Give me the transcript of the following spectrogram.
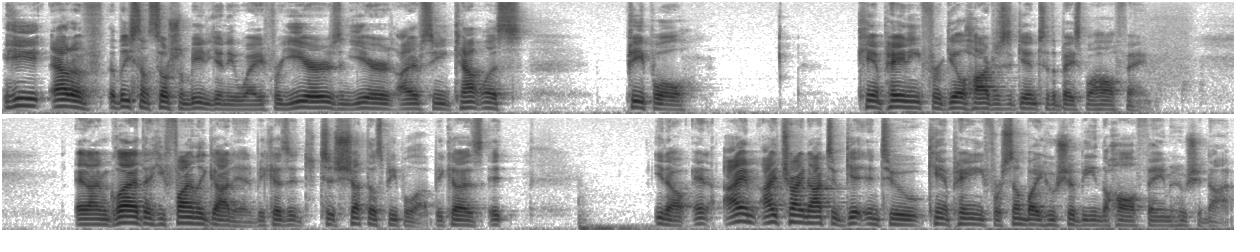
he out of at least on social media anyway, for years and years, I have seen countless people campaigning for Gil Hodges to get into the Baseball Hall of Fame. And I'm glad that he finally got in because it to shut those people up because it you know, and I'm I try not to get into campaigning for somebody who should be in the Hall of Fame and who should not,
